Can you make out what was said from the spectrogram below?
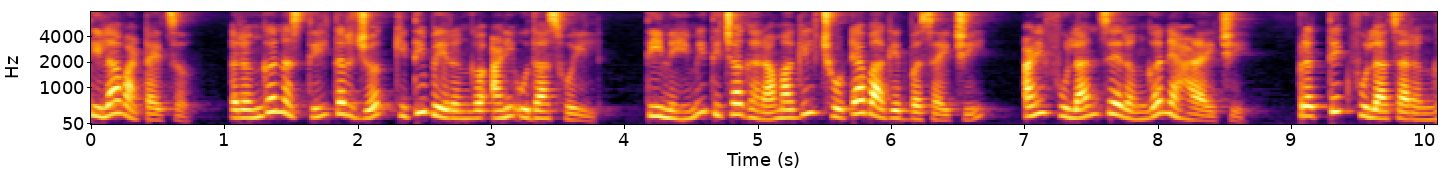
तिला वाटायचं रंग नसतील तर जग किती बेरंग आणि उदास होईल. ती नेहमी तिच्या घरामागील छोट्या बागेत बसायची आणि फुलांचे रंग न्याहाळायची प्रत्येक फुलाचा रंग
